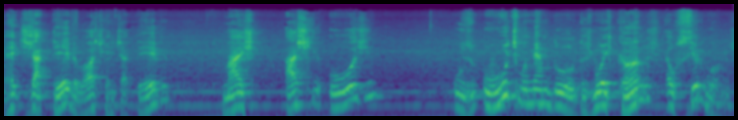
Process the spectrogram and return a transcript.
a gente já teve, lógico que a gente já teve, mas acho que hoje o, último mesmo do, dos moicanos é o Ciro Gomes.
